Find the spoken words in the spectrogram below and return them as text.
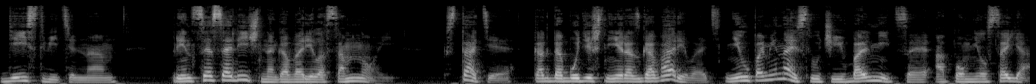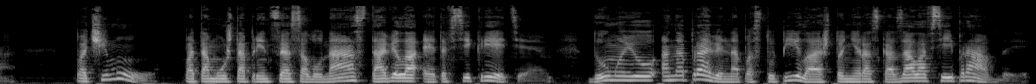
Действительно, принцесса лично говорила со мной. Кстати, когда будешь с ней разговаривать, не упоминай случай в больнице, опомнился я. Почему? Потому что принцесса Луна оставила это в секрете. Думаю, она правильно поступила, что не рассказала всей правды.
